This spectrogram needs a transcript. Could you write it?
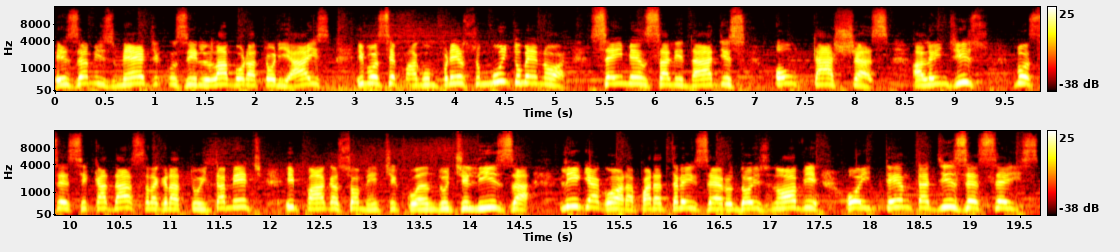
exames médicos e laboratoriais, e você paga um preço muito menor, sem mensalidades ou taxas. Além disso, você se cadastra gratuitamente e paga somente quando utiliza. Ligue agora para 3029 8016.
